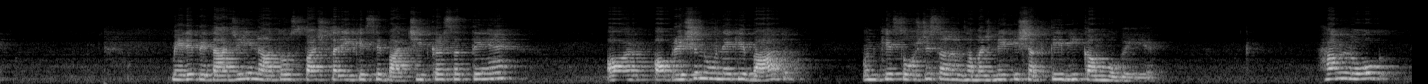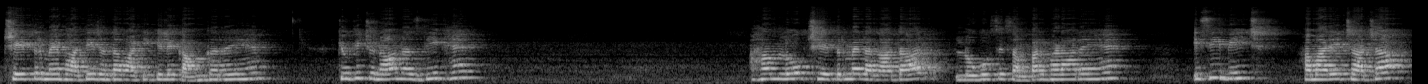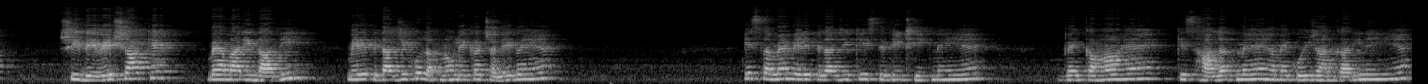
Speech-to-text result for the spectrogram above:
मेरे पिताजी ना तो स्पष्ट तरीके से बातचीत कर सकते हैं और ऑपरेशन होने के बाद उनके सोचने समझने की शक्ति भी कम हो गई है। हम लोग क्षेत्र में भारतीय जनता पार्टी के लिए काम कर रहे हैं, क्योंकि चुनाव नज़दीक हैं। हम लोग क्षेत्र में लगातार लोगों से संपर्क बढ़ा रहे हैं। इसी बीच हमारे चाचा श्री देवेश शाक्य व हमारी दादी मेरे पिताजी को लखनऊ लेकर चले गए हैं। इस समय मेरे पिताजी की स्थिति ठीक नहीं है। वह कहाँ हैं, किस हालत में है, हमें कोई जानकारी नहीं है।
